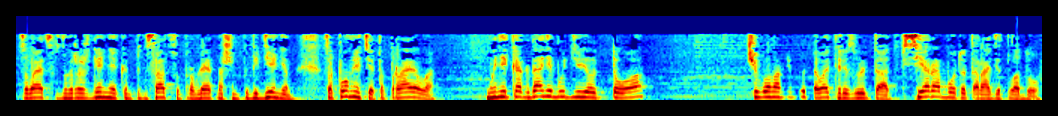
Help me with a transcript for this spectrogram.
называется вознаграждение, компенсация управляет нашим поведением. Запомните это правило. Мы никогда не будем делать то, чего нам не будет давать результат. Все работают ради плодов.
